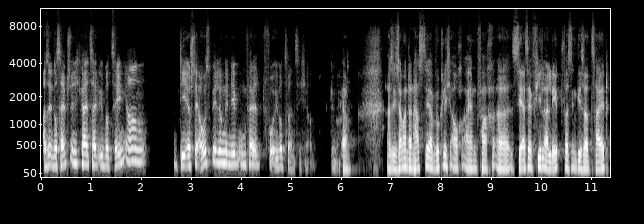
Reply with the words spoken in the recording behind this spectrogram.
Also in der Selbstständigkeit seit über zehn Jahren, die erste Ausbildung in dem Umfeld vor über 20 Jahren gemacht. Ja. Also ich sag mal, dann hast du ja wirklich auch einfach äh, sehr, sehr viel erlebt, was in dieser Zeit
